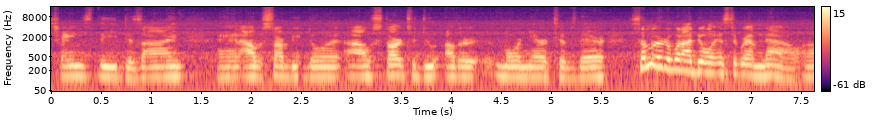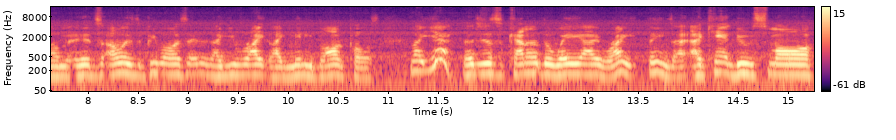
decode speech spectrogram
changed the design, and I'll start be doing. I'll start to do other more narratives there, similar to what I do on Instagram now. Um, it's always the people always say like you write like mini blog posts. Like yeah, that's just kind of the way I write things. I, I can't do small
